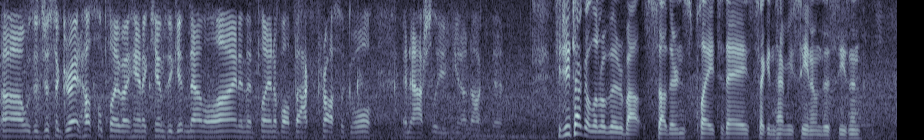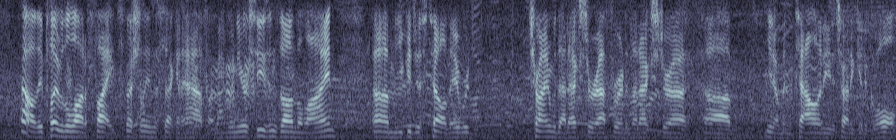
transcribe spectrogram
uh, was a, just a great hustle play by Hannah Kimsey getting down the line and then playing a ball back across the goal, and Ashley, you know, knocked it in. Could you talk a little bit about Southern's play today, second time you've seen them this season? Oh, they played with a lot of fight, especially in the second half. I mean, when your season's on the line, um, you could just tell they were trying with that extra effort and that extra um, you know mentality to try to get a goal.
